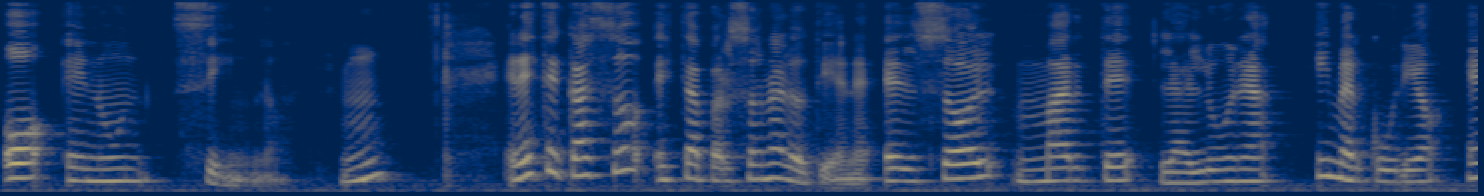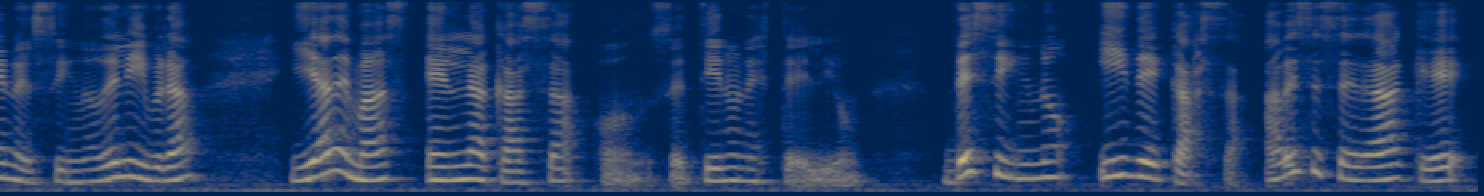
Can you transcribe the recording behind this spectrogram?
o en un signo. En este caso, esta persona lo tiene el Sol, Marte, la Luna y Mercurio en el signo de Libra y además en la casa 11 tiene un estelium de signo y de casa. A veces se da que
